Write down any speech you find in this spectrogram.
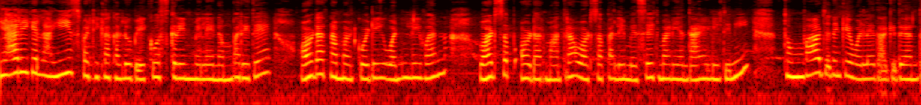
ಯಾರಿಗೆಲ್ಲ ಈ ಸ್ಫಟಿಕ ಕಲ್ಲು ಬೇಕು ಸ್ಕ್ರೀನ್ ಮೇಲೆ ನಂಬರ್ ಇದೆ ಆರ್ಡರ್ನ ಮಾಡಿಕೊಡಿ. ಒನ್ಲಿ ಒನ್ ವಾಟ್ಸಪ್ ಆರ್ಡರ್ ಮಾತ್ರ ವಾಟ್ಸಪ್ಪಲ್ಲಿ ಮೆಸೇಜ್ ಮಾಡಿ ಅಂತ ಹೇಳ್ತೀನಿ. ತುಂಬ ಜನಕ್ಕೆ ಒಳ್ಳೆಯದಾಗಿದೆ ಅಂತ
